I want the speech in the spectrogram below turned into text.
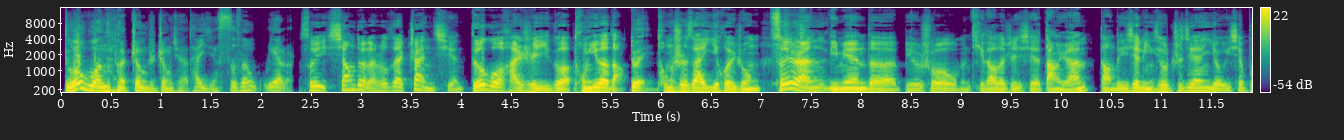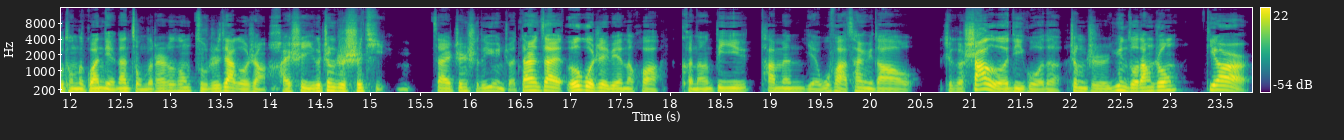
德国那么政治正确，它已经四分五裂了。所以相对来说，在战前，德国还是一个统一的党。对，同时在议会中，虽然里面的，比如说我们提到的这些党员、党的一些领袖之间有一些不同的观点，但总的来说，从组织架构上还是一个政治实体在真实的运转。但是在俄国这边的话，可能第一，他们也无法参与到这个沙俄帝国的政治运作当中；第二，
